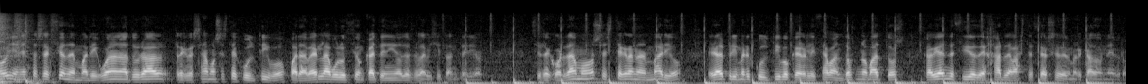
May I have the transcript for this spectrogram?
Hoy en esta sección de marihuana natural regresamos a este cultivo para ver la evolución que ha tenido desde la visita anterior. Si recordamos, este gran armario era el primer cultivo que realizaban dos novatos que habían decidido dejar de abastecerse del mercado negro.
